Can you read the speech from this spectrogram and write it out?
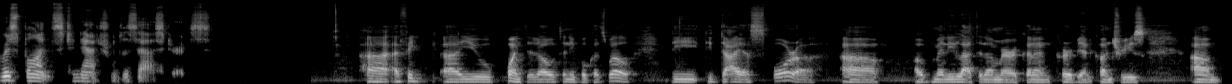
response to natural disasters. Uh, I think uh, you pointed out in the book as well the the diaspora uh, of many Latin American and Caribbean countries, um,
